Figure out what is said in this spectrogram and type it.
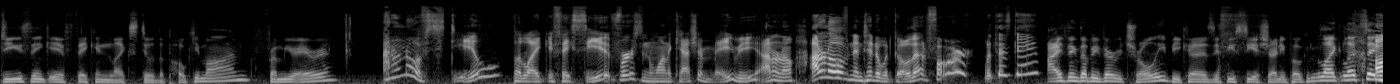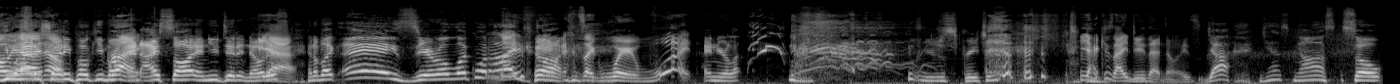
Do you think if they can like steal the Pokemon from your area? I don't know if steal, but like if they see it first and want to catch it, maybe. I don't know. I don't know if Nintendo would go that far, with this game? I think that'll be very trolly because if you see a shiny Pokemon, like let's say Oh, you yeah, had a shiny Pokemon Right. and I saw it and you didn't notice, Yeah. and I'm like, hey, Zero, look what I Life- got, It's like, wait, what? and you're like, you're just screeching. Yeah, because I do that noise. Yeah, yes, yes. So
